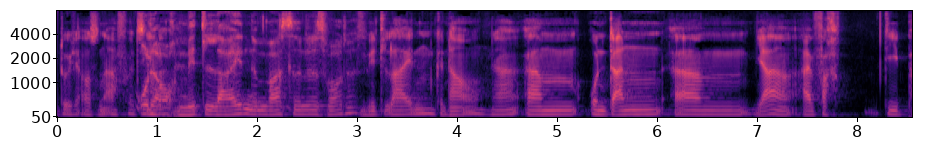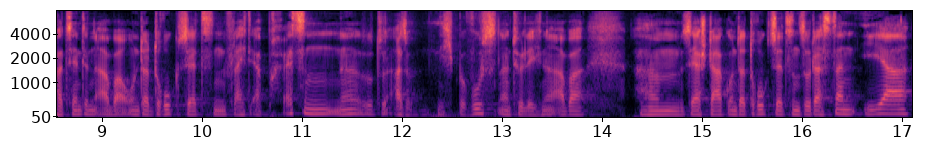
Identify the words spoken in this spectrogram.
durchaus nachvollziehbar. Oder auch Mitleiden im wahrsten Sinne des Wortes. Mitleiden, genau. Ja, ähm, und dann ähm, ja einfach die Patientin aber unter Druck setzen, vielleicht erpressen, ne, also nicht bewusst natürlich, ne, aber ähm, sehr stark unter Druck setzen, so dass dann eher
